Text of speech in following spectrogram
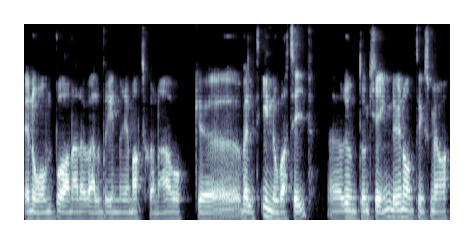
enormt bra när det väl brinner i matcherna och eh, väldigt innovativ eh, runt omkring. Det är ju någonting som jag,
